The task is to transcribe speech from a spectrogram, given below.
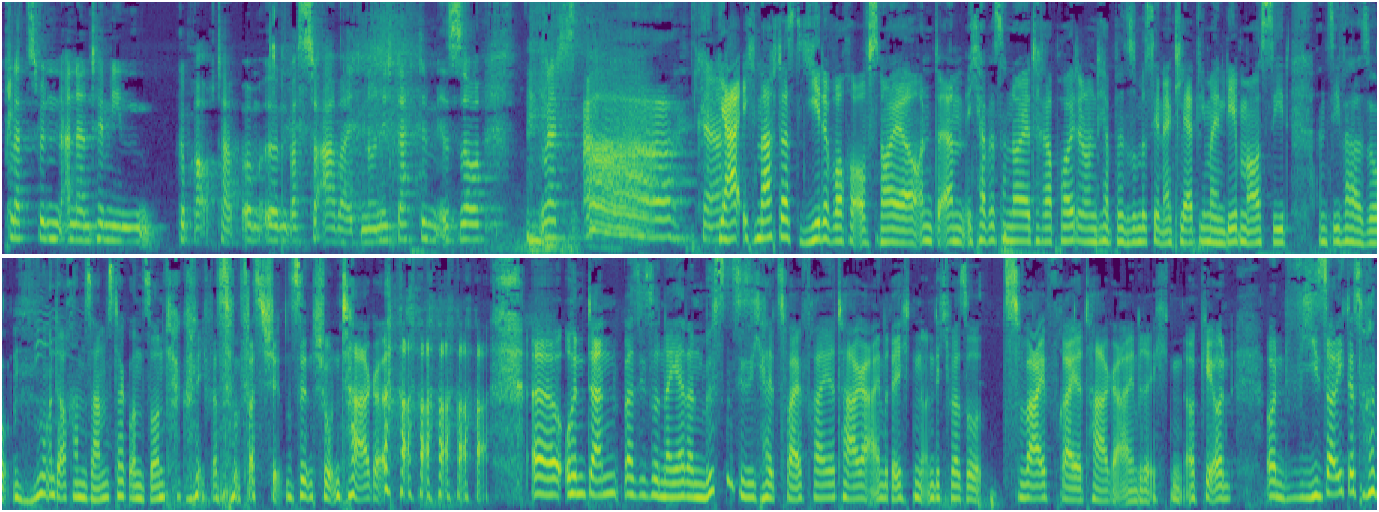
Platz für einen anderen Termin gebraucht habe, um irgendwas zu arbeiten. Und ich dachte mir so, das, ah, ja. Ja, ich mache das jede Woche aufs Neue und ähm, ich habe jetzt eine neue Therapeutin und ich habe so ein bisschen erklärt, wie mein Leben aussieht und sie war so "Mhm, und auch am Samstag und Sonntag und ich war so, was sind schon Tage? äh, und dann war sie so, naja, dann müssten sie sich halt zwei freie Tage einrichten und ich war so, zwei freie Tage einrichten, okay und und wie soll ich das machen?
